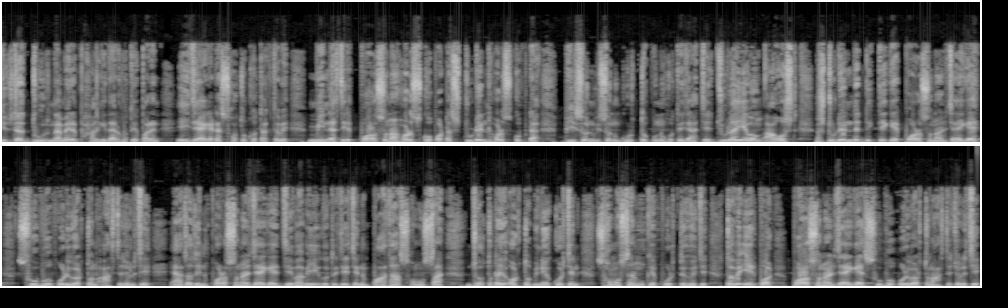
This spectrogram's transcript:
কিছুটা দুর্নামের ভাগিদার হতে পারেন। এই জায়গাটা সতর্ক থাকতে হবে। মীন রাশির পড়াশোনার হরস্কোপ অর্থাৎ স্টুডেন্ট হরস্কোপটা ভীষণ ভীষণ গুরুত্বপূর্ণ হতে যাচ্ছে। জুলাই এবং আগস্ট স্টুডেন্টদের দিক থেকে পড়াশোনার জায়গায় শুভ পরিবর্তন আসতে চলেছে। এতদিন পড়াশোনার জায়গায় যেভাবেই এগোতে চেয়েছেন, বাধা, সমস্যা যতটাই অর্থ বিনিয়োগ করছেন, সমস্যার মুখে পড়তে হয়েছে। তবে এরপর পড়াশোনার জায়গায় শুভ পরিবর্তন আসতে চলেছে।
